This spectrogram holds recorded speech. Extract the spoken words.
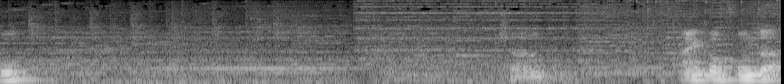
Hoch. Schade. Ein Kopf runter.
